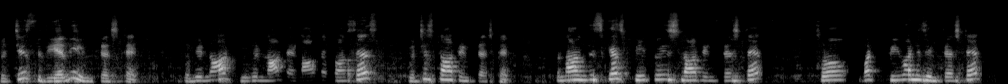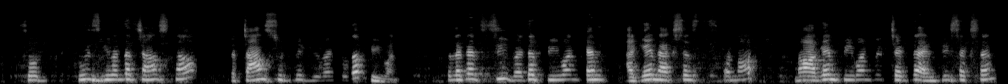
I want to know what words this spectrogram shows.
which is really interested so we not, we will not allow the process which is not interested. So now in this case p2 is not interested. So, but P1 is interested. So, who is given the chance now? The chance should be given to the P1. So, let us see whether P1 can again access or not. Now, again P1 will check the entry section.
